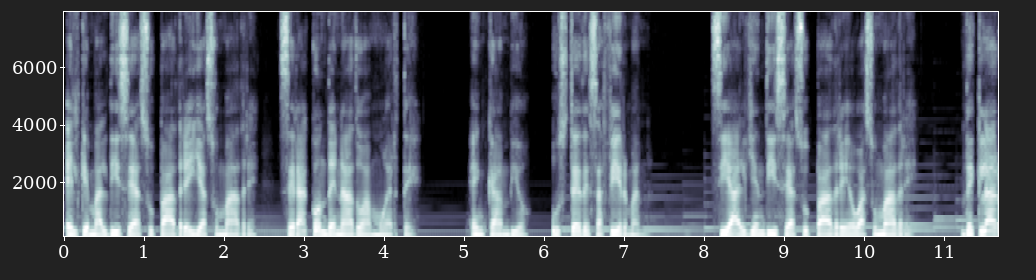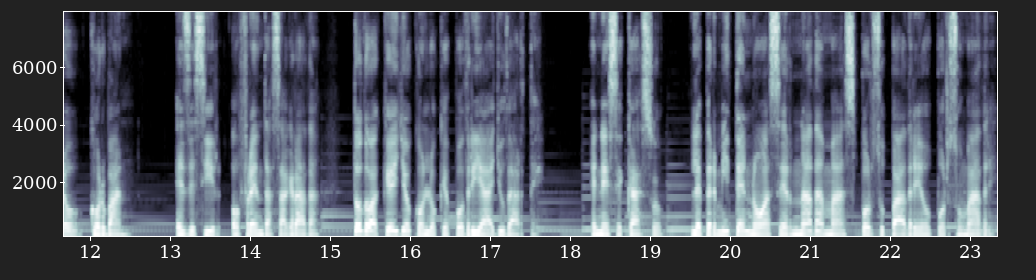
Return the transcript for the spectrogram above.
el que maldice a su padre y a su madre será condenado a muerte. En cambio, ustedes afirman, si alguien dice a su padre o a su madre, declaro corbán, es decir, ofrenda sagrada, todo aquello con lo que podría ayudarte. En ese caso, le permite no hacer nada más por su padre o por su madre.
